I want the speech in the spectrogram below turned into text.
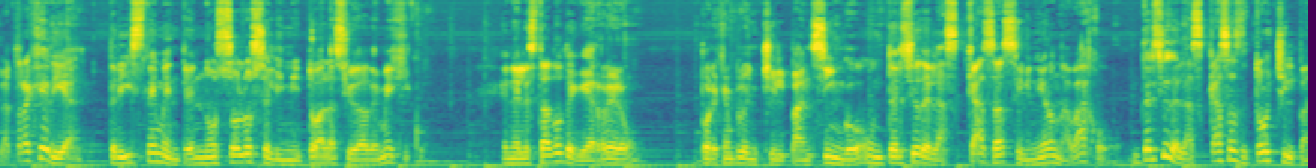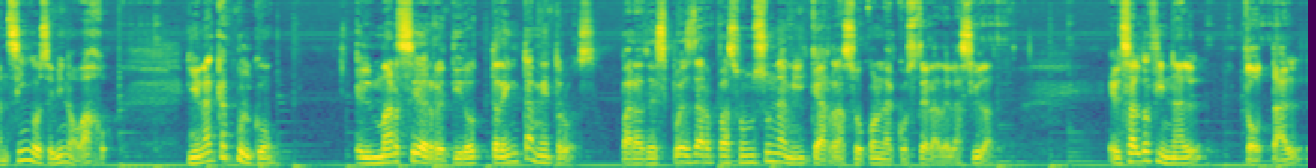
La tragedia, tristemente, no solo se limitó a la Ciudad de México. En el estado de Guerrero, por ejemplo en Chilpancingo, un tercio de las casas se vinieron abajo. Un tercio de las casas de todo Chilpancingo se vino abajo. Y en Acapulco, el mar se retiró 30 metros para después dar paso a un tsunami que arrasó con la costera de la ciudad. El saldo final total,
